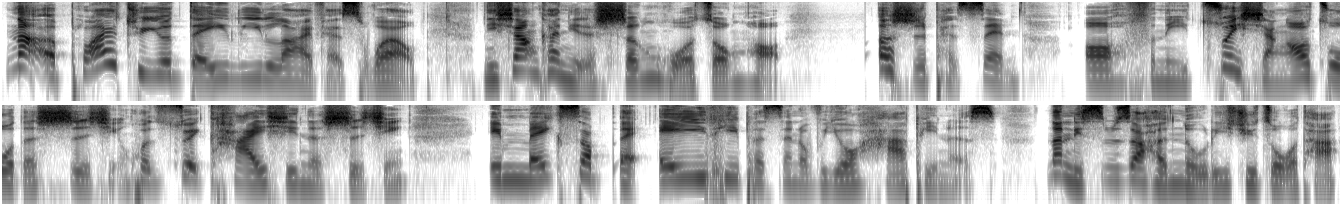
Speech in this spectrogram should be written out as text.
那 apply to your daily life as well，你想想看你的生活中哈，二十 percent of 你最想要做的事情或者最开心的事情。it makes up the eighty percent of your happiness。那你是不是要很努力去做它？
